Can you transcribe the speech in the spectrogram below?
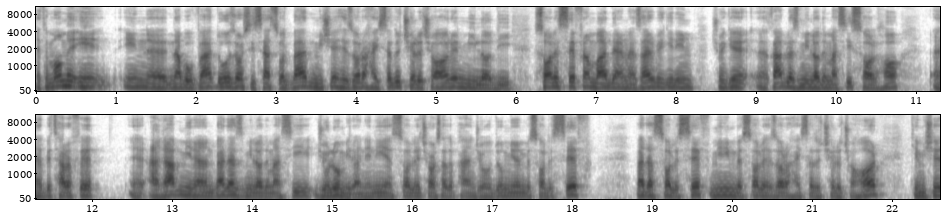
اتمام این, این نبوت 2300 سال بعد میشه 1844 میلادی. سال صفر هم باید در نظر بگیریم چون که قبل از میلاد مسیح سالها به طرف عقب میرن بعد از میلاد مسیح جلو میرن. یعنی از سال 452 میایم به سال صفر بعد از سال صفر میریم به سال 1844 که میشه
